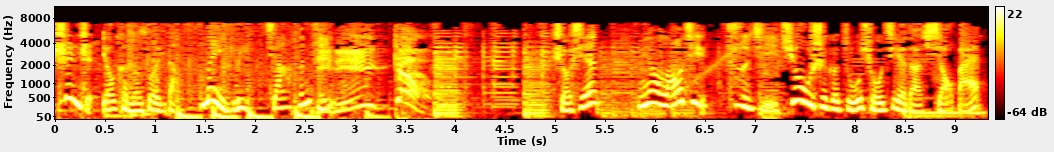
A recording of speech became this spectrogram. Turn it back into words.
甚至有可能做一道魅力加分题。首先，你要牢记自己就是个足球界的小白，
